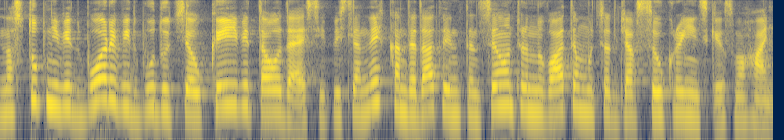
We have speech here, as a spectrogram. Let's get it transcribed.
Наступні відбори відбудуться у Києві та Одесі. Після них кандидати інтенсивно тренуватимуться для всеукраїнських змагань.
